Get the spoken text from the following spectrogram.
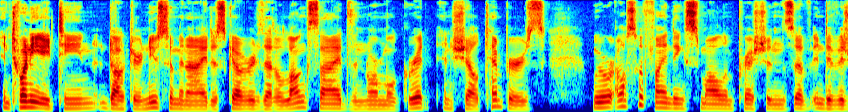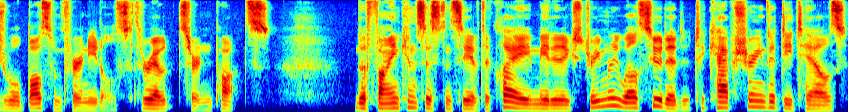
In 2018, Dr. Newsom and I discovered that alongside the normal grit and shell tempers, we were also finding small impressions of individual balsam fir needles throughout certain pots. The fine consistency of the clay made it extremely well suited to capturing the details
